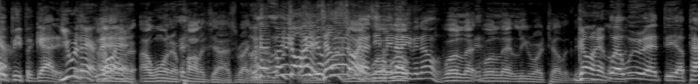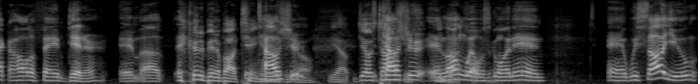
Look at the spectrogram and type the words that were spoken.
I hope he forgot it. You were there. I Go man, ahead. wanna- I want to apologize right No, now. but go why ahead. Tell the story. apologize? He may not even know. We'll let we'll let Leroy tell it. Then. Go ahead, Leroy. Well, we were at the uh, Packer Hall of Fame dinner, and uh, Could have been about ten years ago. Yeah, it was Tauscher and Longwell was going in, and we saw you,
